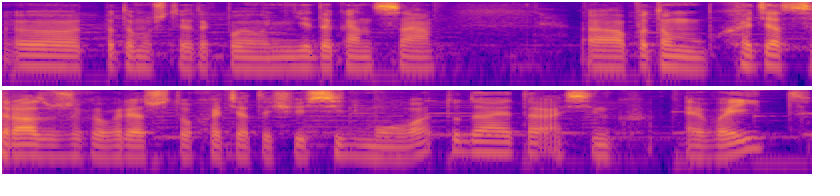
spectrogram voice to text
э, потому что, я так понял, не до конца. А потом хотят сразу же говорят, что хотят еще и седьмого туда, это async await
